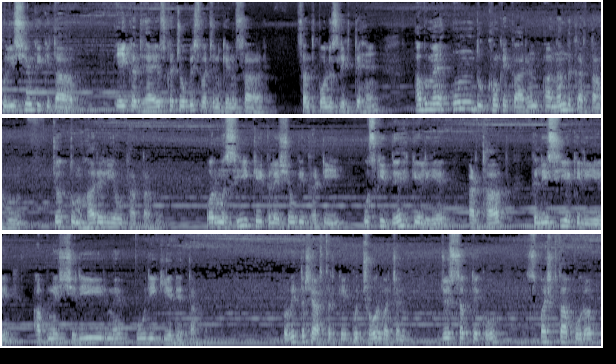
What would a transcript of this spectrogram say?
कुलिसियों की किताब, एक अध्याय, उसका चौबीस वचन के अनुसार संत पौलुस लिखते हैं, अब मैं उन दुखों के कारण आनंद करता हूँ, जो तुम्हारे लिए उठाता हूँ। और मसीह के क्लेशों की घटी उसकी देह के लिए, अर्थात कलीसिए के लिए, अपने शरीर में पूरी किए देता हूँ। पवित्र शास्त्र के कुछ और वचन जो इस सत्य को स्पष्टता पूर्वक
